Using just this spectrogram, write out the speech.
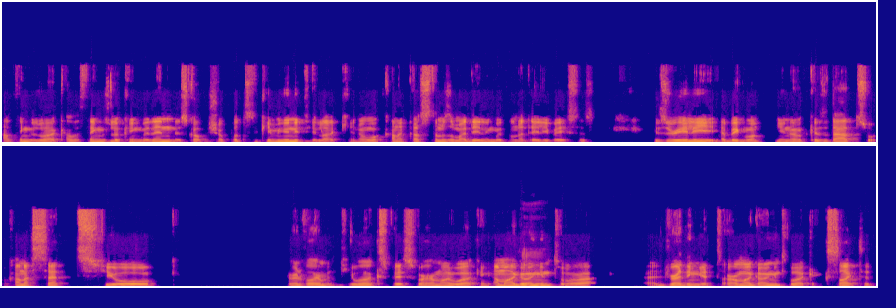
how things work how are things looking within this coffee shop? What's the community like? You know what kind of customers am i dealing with on a daily basis? Is really a big one you know because that's what kind of sets your your environment your workspace. Where am i working? Am i going mm-hmm. into work uh, dreading it or am i going into work excited?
